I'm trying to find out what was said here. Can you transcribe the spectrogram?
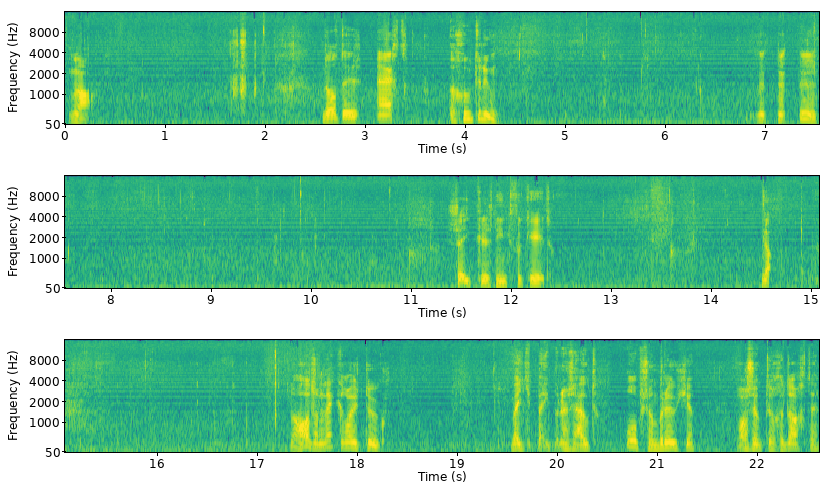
Nou, dat is echt goed te doen. Mm, mm, Zeker is niet verkeerd. Ja. Nou had het lekker ooit natuurlijk. Beetje peper en zout op zo'n broodje. Was ook de gedachte.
